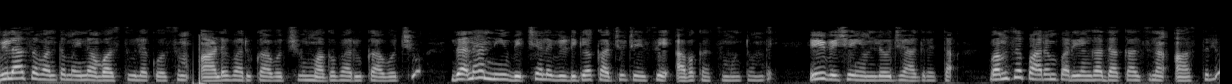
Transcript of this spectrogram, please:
విలాసవంతమైన వస్తువుల కోసం ఆడవారు కావచ్చు మగవారు కావచ్చు ధనాన్ని విచ్చలవిడిగా ఖర్చు చేసే అవకాశం ఉంటుంది. ఈ విషయంలో జాగ్రత్త. వంశపారంపర్యంగా దక్కాల్సిన ఆస్తులు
